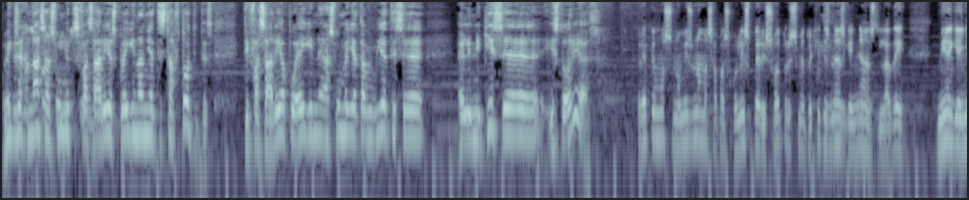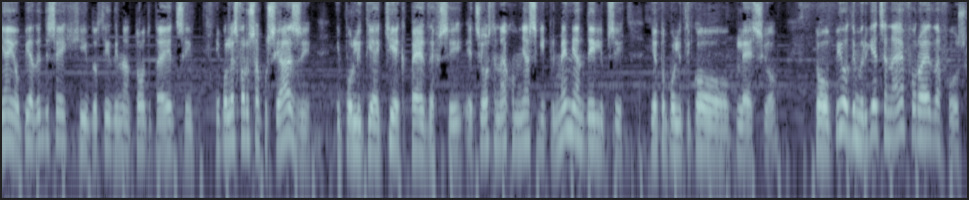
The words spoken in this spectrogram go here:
Μην ξεχνάς, ας πούμε, τις φασαρίες που έγιναν για τις ταυτότητες. Τη φασαρία που έγινε, ας πούμε, για τα βιβλία της ε, ελληνικής ε, ιστορίας. Πρέπει όμως, νομίζω, να μας απασχολήσει περισσότερο η συμμετοχή της νέας γενιάς. Δηλαδή, μια γενιά η οποία δεν της έχει δοθεί δυνατότητα έτσι ή πολλές φορές απουσιάζει η πολιτιακή εκπαίδευση, έτσι ώστε να έχω μια συγκεκριμένη αντίληψη για το πολιτικό πλαίσιο, το οποίο δημιουργεί έτσι ένα έφορο έδαφος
